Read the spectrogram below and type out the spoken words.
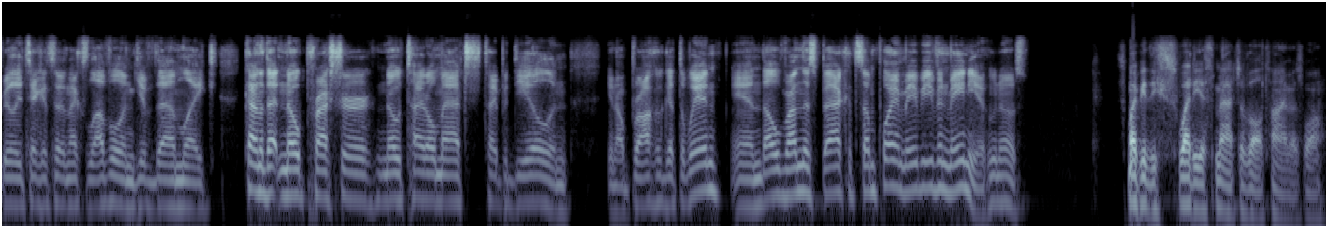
really take it to the next level and give them like kind of that no pressure, no title match type of deal. And you know, Brock will get the win, and they'll run this back at some point, maybe even Mania. Who knows? This might be the sweatiest match of all time as well.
